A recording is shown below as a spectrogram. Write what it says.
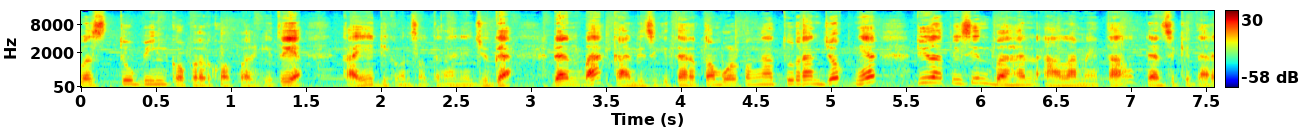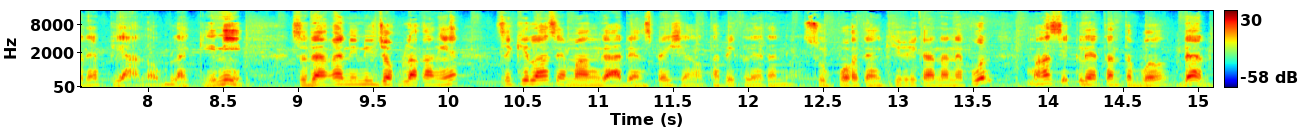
plus tubing koper-koper gitu ya, kayak di konsol tengahnya juga. Dan bahkan di sekitar tombol pengaturan joknya dilapisin bahan ala metal dan sekitarnya piano black gini. Sedangkan ini jok belakangnya sekilas emang nggak ada yang spesial tapi kelihatannya Support yang kiri kanannya pun masih kelihatan tebal dan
